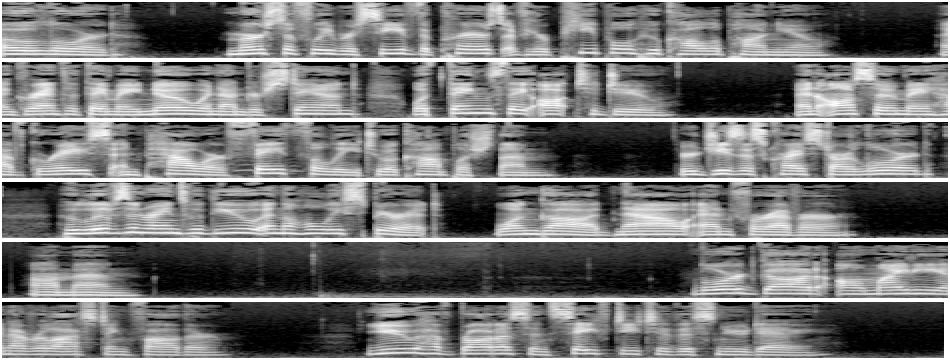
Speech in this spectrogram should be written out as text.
O Lord, mercifully receive the prayers of your people who call upon you, and grant that they may know and understand what things they ought to do, and also may have grace and power faithfully to accomplish them. Through Jesus Christ our Lord, who lives and reigns with you and the Holy Spirit, one God, now and forever. Amen. Lord God, Almighty and everlasting Father, you have brought us in safety to this new day.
